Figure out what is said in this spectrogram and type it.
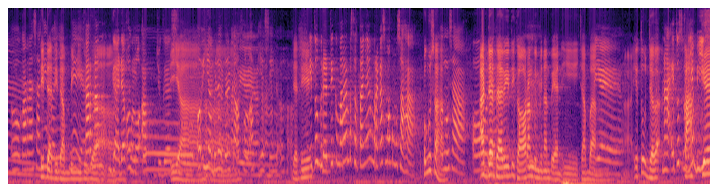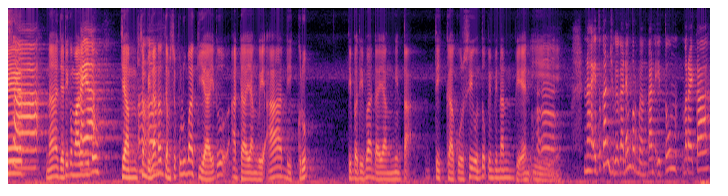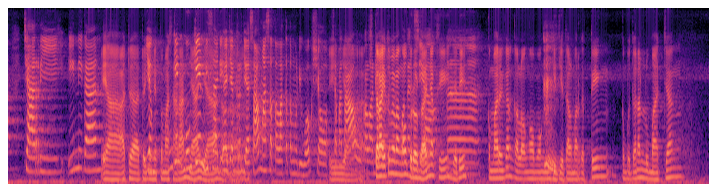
oh karena saking Tidak didampingi ya juga. karena nggak ada Oh, follow up gitu. juga sih. Iya. oh iya benar-benar kalau Iya, follow up iya, ya sih Oh, oh. jadi Itu berarti kemarin pesertanya mereka semua pengusaha. pengusaha pengusaha Oh, ada dan- dari tiga orang pimpinan BNI cabang. Iya, iya, iya. Nah, itu jaga. Nah, itu sebenarnya kaget. bisa. Nah, jadi kemarin Kayak- itu jam Uh-uh. 9 atau jam 10 pagi ya, itu ada yang WA di grup tiba-tiba ada yang minta tiga kursi untuk pimpinan BNI. Nah, itu kan juga kadang perbankan itu mereka cari ini kan. Ya, ada ada Ya, unit mungkin pemasarannya mungkin ya. bisa diajak Uh-uh. kerjasama setelah ketemu di workshop. Siapa Iya. tahu kalau Setelah itu memang ngobrol potensial. banyak sih. Nah, Jadi kemarin kan kalau ngomongin digital marketing, kebetulan Lumajang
